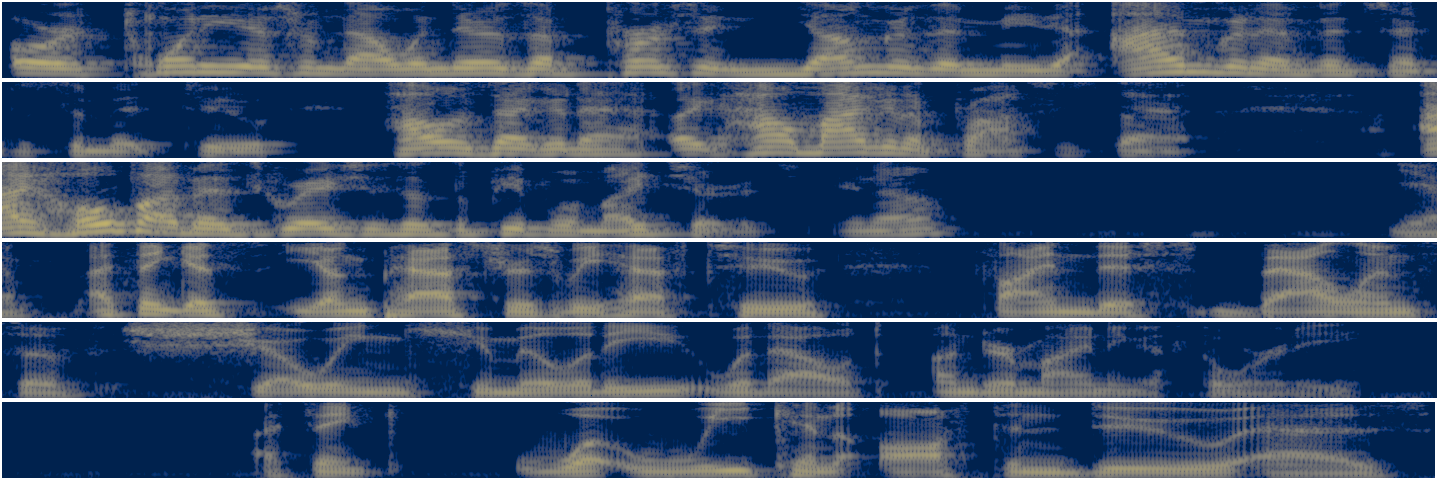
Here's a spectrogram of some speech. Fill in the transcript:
Or 20 years from now, when there's a person younger than me that I'm going to eventually have to submit to, how is that going to like how am i going to process that i hope i'm as gracious as the people in my church you know Yeah, I think as young pastors, we have to find this balance of showing humility without undermining authority. I think what we can often do as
